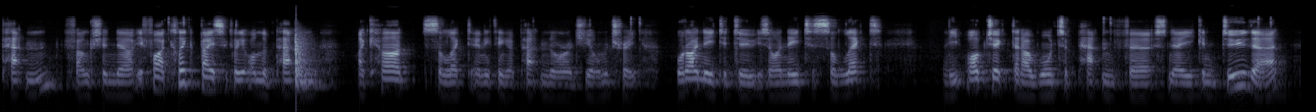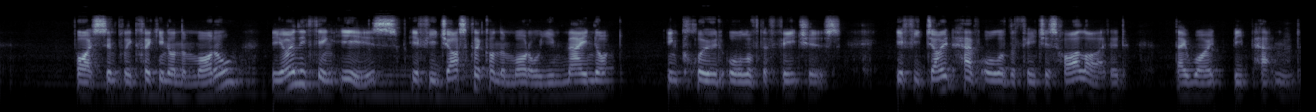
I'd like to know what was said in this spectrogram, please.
pattern function. Now if I click basically on the pattern I can't select anything, a pattern or a geometry. What I need to do is I need to select the object that I want to pattern first. Now you can do that by simply clicking on the model. The only thing is, if you just click on the model, you may not include all of the features. If you don't have all of the features highlighted, they won't be patterned.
